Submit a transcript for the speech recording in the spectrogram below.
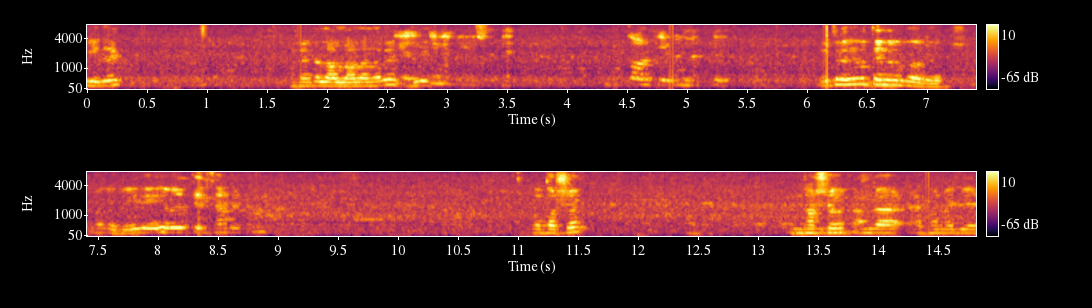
দিয়ে দেখ লাল লাল হবে তেল নিয়ে দর্শক দর্শক, আমরা এখন এই যে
